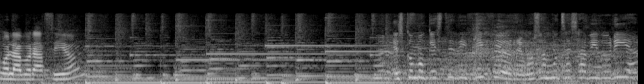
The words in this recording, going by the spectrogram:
colaboración es como que este edificio rebosa mucha sabiduría,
